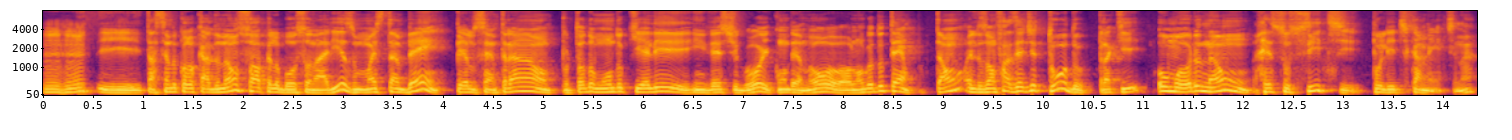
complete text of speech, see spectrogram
Uhum. E está sendo colocado não só pelo bolsonarismo, mas também pelo Centrão, por todo mundo que ele investigou e condenou ao longo do tempo. Então, eles vão fazer de tudo para que o Moro não ressuscite politicamente, né?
